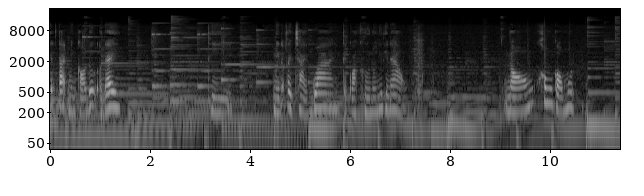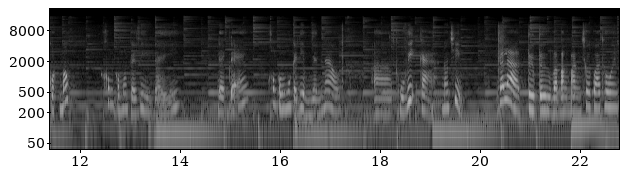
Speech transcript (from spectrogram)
hiện tại mình có được ở đây thì mình đã phải trải qua cái quá khứ nó như thế nào. Nó không có một cột mốc, không có một cái gì đấy đẹp đẽ không có một cái điểm nhấn nào uh, thú vị cả. Nó chỉ rất là từ từ và bằng bằng trôi qua thôi.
